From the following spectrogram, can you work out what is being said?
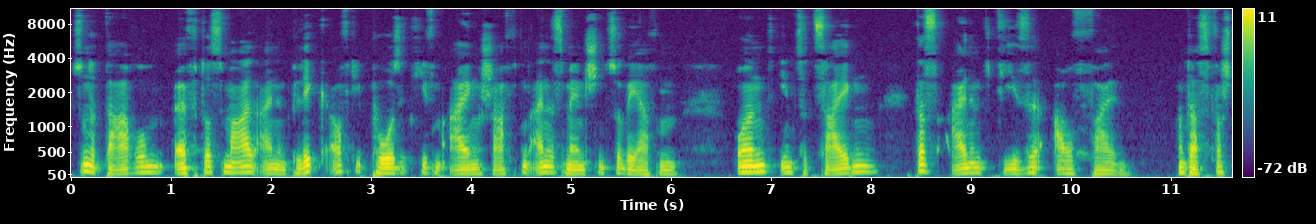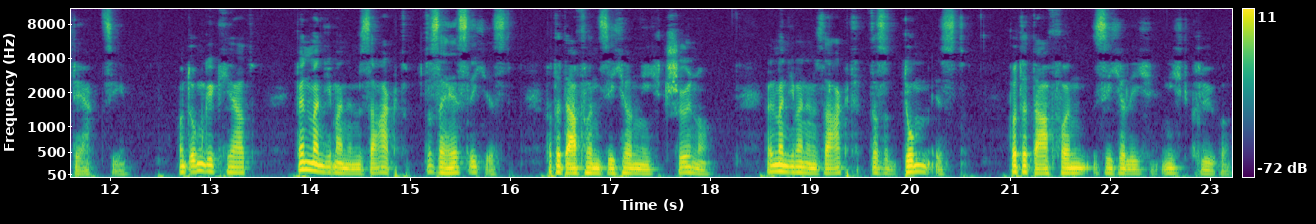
sondern darum, öfters mal einen Blick auf die positiven Eigenschaften eines Menschen zu werfen und ihm zu zeigen, dass einem diese auffallen. Und das verstärkt sie. Und umgekehrt, wenn man jemandem sagt, dass er hässlich ist, wird er davon sicher nicht schöner. Wenn man jemandem sagt, dass er dumm ist, wird er davon sicherlich nicht klüger.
